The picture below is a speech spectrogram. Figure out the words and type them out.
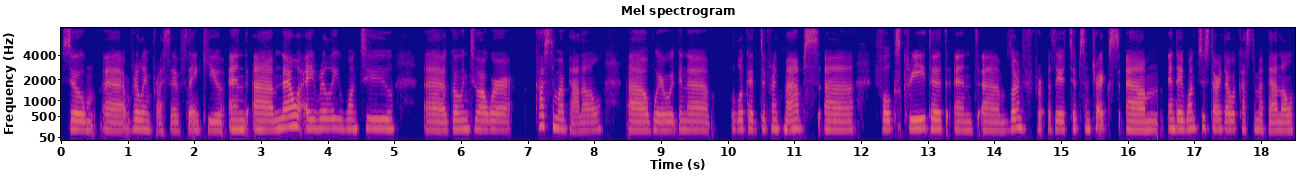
So uh, really impressive. Thank you. And um, now I really want to uh, go into our customer panel uh, where we're gonna look at different maps uh, folks created and um, learn their tips and tricks. Um, and I want to start our customer panel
